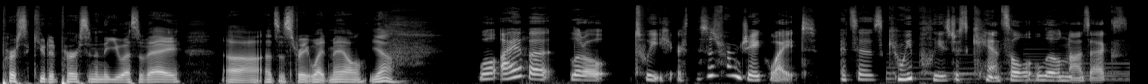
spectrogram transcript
persecuted person in the U.S. of A. Uh, as a straight white male, yeah. Well, I have a little tweet here. This is from Jake White. It says, "Can we please just cancel Lil Nas X?"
